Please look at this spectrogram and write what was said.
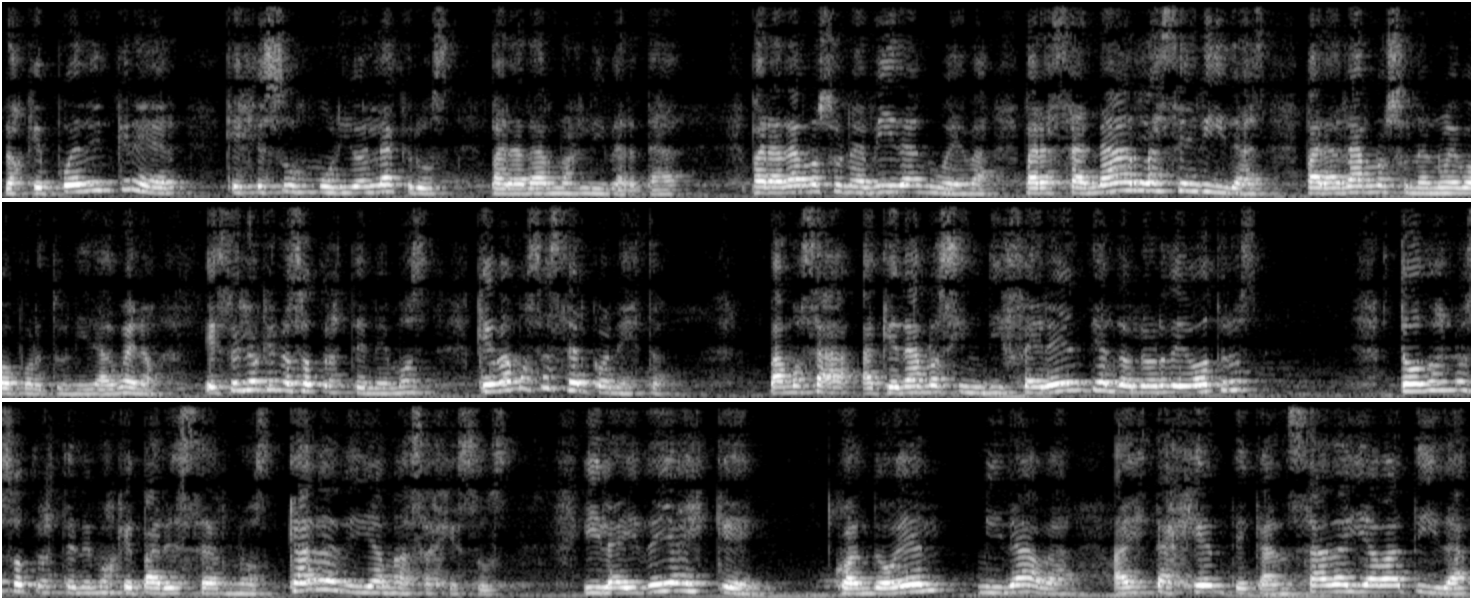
los que pueden creer que Jesús murió en la cruz para darnos libertad, para darnos una vida nueva, para sanar las heridas, para darnos una nueva oportunidad. Bueno, eso es lo que nosotros tenemos. ¿Qué vamos a hacer con esto? ¿Vamos a, quedarnos indiferente al dolor de otros? Todos nosotros tenemos que parecernos cada día más a Jesús. Y la idea es que cuando Él miraba a esta gente cansada y abatida,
